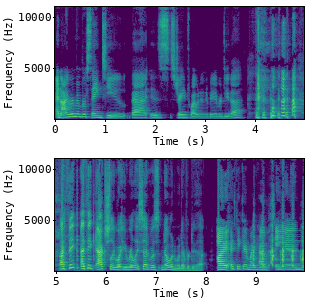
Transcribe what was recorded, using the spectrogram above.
And I remember saying to you, that is strange. Why would anybody ever do that? I think, I think actually what you really said was no one would ever do that. I, I think I might have. And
